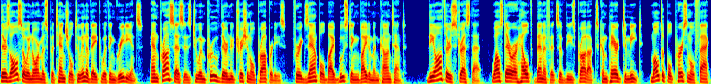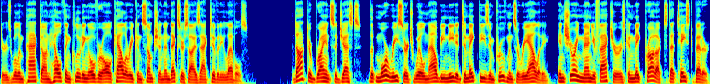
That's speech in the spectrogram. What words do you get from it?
There's also enormous potential to innovate with ingredients and processes to improve their nutritional properties, for example by boosting vitamin content. The authors stress that, whilst there are health benefits of these products compared to meat, multiple personal factors will impact on health including overall calorie consumption and exercise activity levels. Dr. Bryant suggests that more research will now be needed to make these improvements a reality, ensuring manufacturers can make products that taste better,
